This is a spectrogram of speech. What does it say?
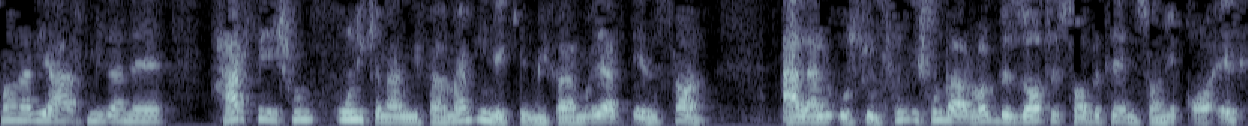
ثانویه حرف می‌زنه حرف ایشون اونی که من می‌فهمم اینه که میفرماید انسان علل اصول چون ایشون به حال به ذات ثابت انسانی قائله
